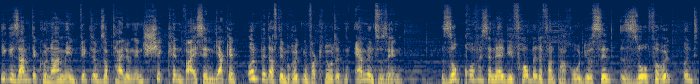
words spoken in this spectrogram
die gesamte Konami-Entwicklungsabteilung in schicken weißen Jacken und mit auf dem Rücken verknoteten Ärmeln zu sehen. So professionell die Vorbilder von Parodius sind, so verrückt und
